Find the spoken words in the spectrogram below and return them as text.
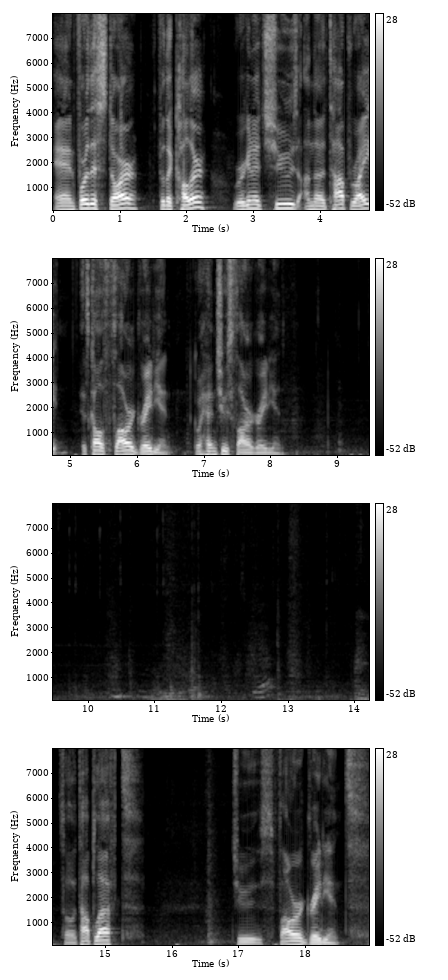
And for this star, for the color, we're to choose on the top right, it's called flower gradient. Go ahead and choose flower gradient. So top left, choose flower gradient.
